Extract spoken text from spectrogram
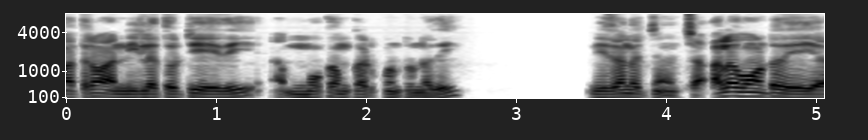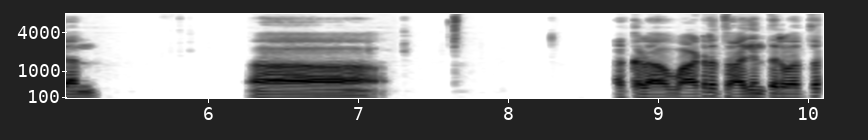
మాత్రం ఆ నీళ్ళతోటి ఇది ముఖం కడుక్కుంటున్నది. నిజంగా చాలా బాగుంటుంది. అక్కడ వాటర్ తాగిన తర్వాత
